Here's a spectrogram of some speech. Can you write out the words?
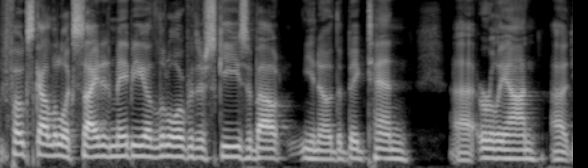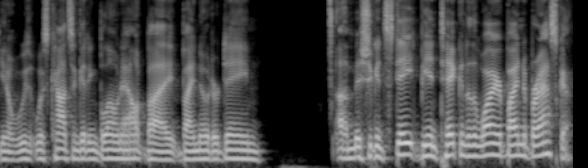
folks got a little excited, maybe a little over their skis about, you know, the Big Ten uh, early on. Uh, you know, Wisconsin getting blown out by by Notre Dame, uh, Michigan State being taken to the wire by Nebraska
